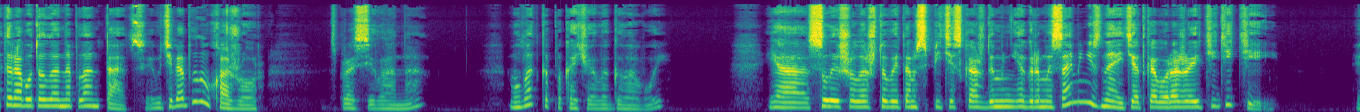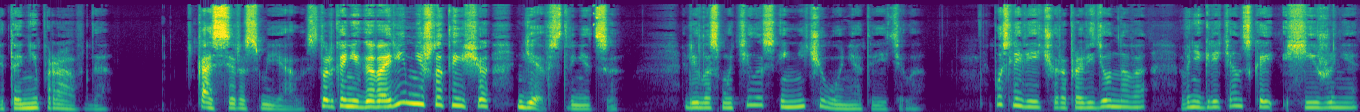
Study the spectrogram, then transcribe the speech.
ты работала на плантации, у тебя был ухажер? — спросила она. Мулатка покачала головой. Я слышала, что вы там спите с каждым негром и сами не знаете, от кого рожаете детей. Это неправда. Касси рассмеялась. Только не говори мне, что ты еще девственница. Лила смутилась и ничего не ответила. После вечера, проведенного в негритянской хижине,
